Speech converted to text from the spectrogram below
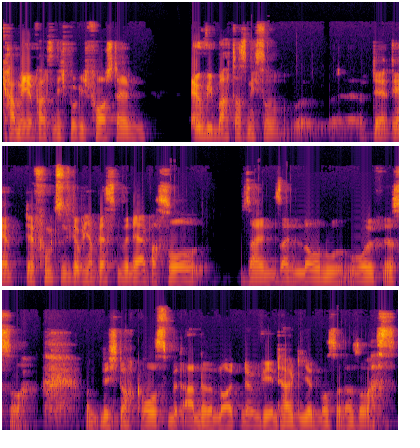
Ich kann mir jedenfalls nicht wirklich vorstellen. Irgendwie macht das nicht so. Äh, der, der, der funktioniert, glaube ich, am besten, wenn er einfach so sein, sein Lone Wolf ist so und nicht noch groß mit anderen Leuten irgendwie interagieren muss oder sowas.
